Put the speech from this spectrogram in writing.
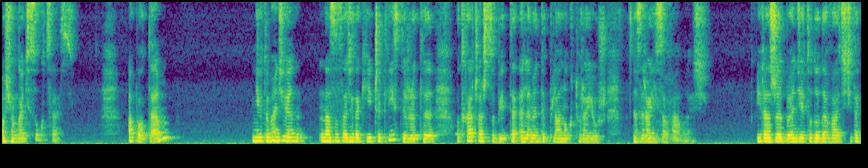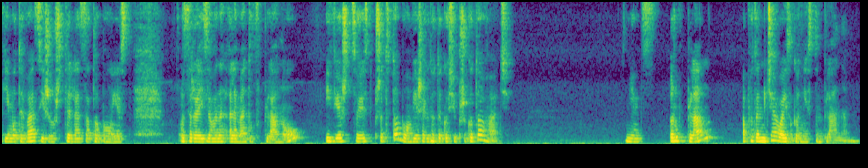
osiągać sukces. A potem niech to będzie na zasadzie takiej checklisty, że ty odhaczasz sobie te elementy planu, które już zrealizowałeś. I raz, że będzie to dodawać ci takiej motywacji, że już tyle za tobą jest zrealizowanych elementów planu i wiesz, co jest przed tobą, wiesz, jak do tego się przygotować. Więc rób plan, a potem działaj zgodnie z tym planem.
